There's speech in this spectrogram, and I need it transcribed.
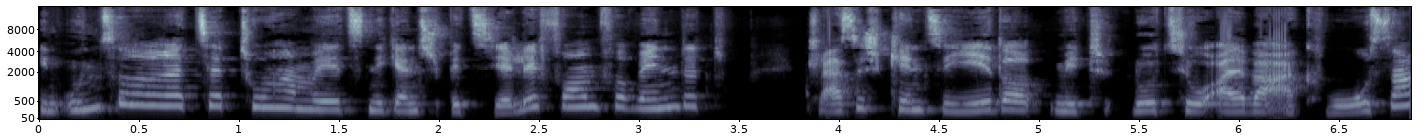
In unserer Rezeptur haben wir jetzt eine ganz spezielle Form verwendet. Klassisch kennt sie jeder mit Lotio alba aquosa.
